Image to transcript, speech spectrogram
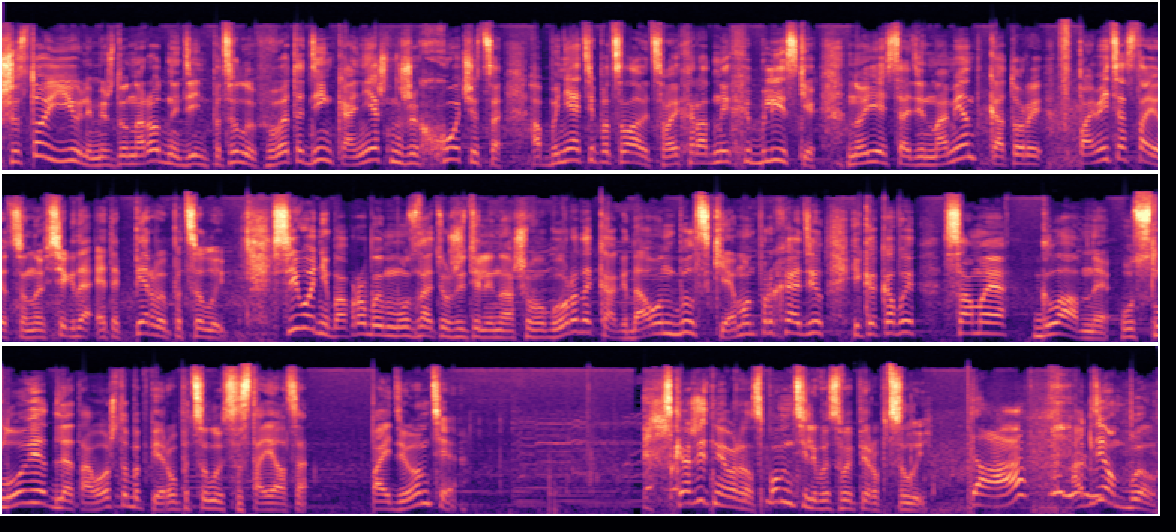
6 июля – Международный день поцелуев. И в этот день, конечно же, хочется обнять и поцеловать своих родных и близких. Но есть один момент, который в памяти остается навсегда. Это первый поцелуй. Сегодня попробуем узнать у жителей нашего города, когда он был, с кем он проходил и каковы самые главные условия для того, чтобы первый поцелуй состоялся. Пойдемте. Скажите мне, пожалуйста, помните ли вы свой первый поцелуй? Да, А где он был?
